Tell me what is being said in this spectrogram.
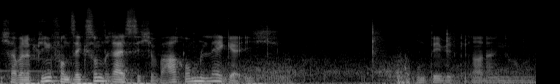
Ich habe eine Ping von 36. Warum lagge ich? Und D wird gerade eingenommen.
